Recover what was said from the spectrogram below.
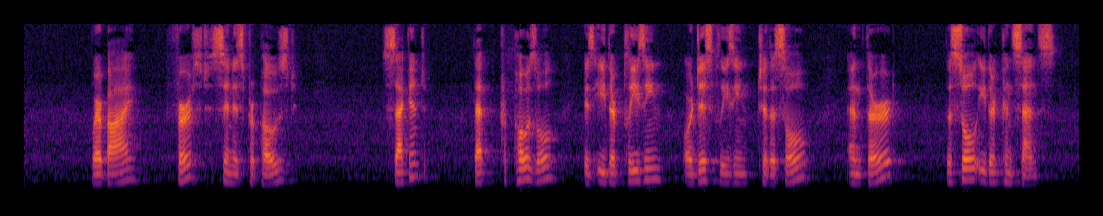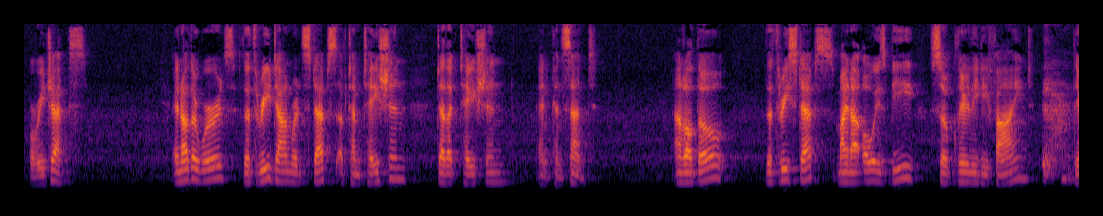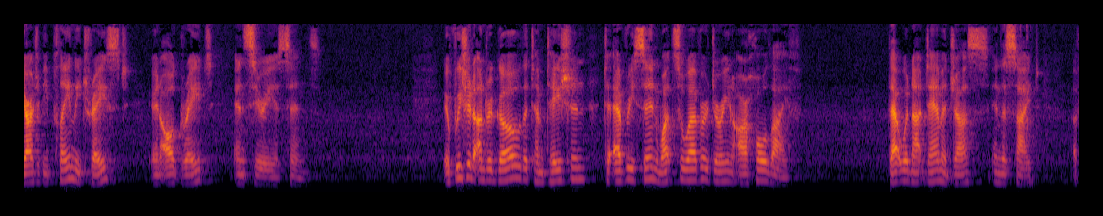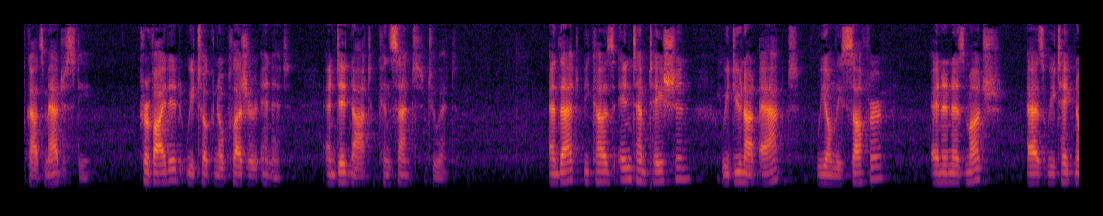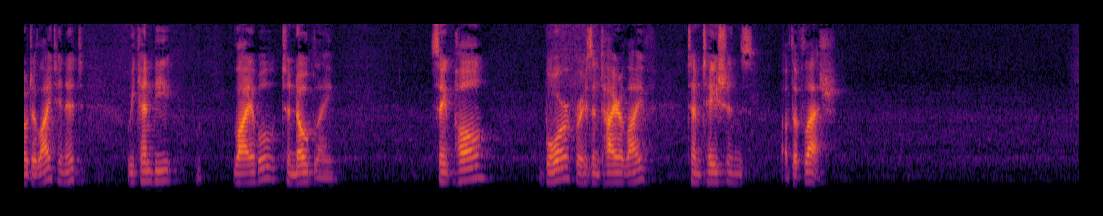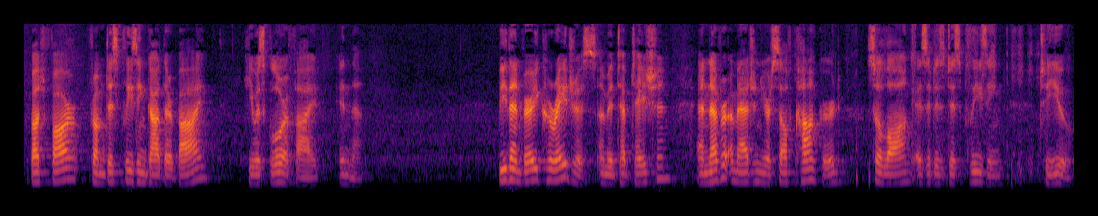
whereby, first, sin is proposed, second, that proposal is either pleasing or displeasing to the soul, and third, the soul either consents or rejects. In other words, the three downward steps of temptation, delectation, and consent. And although the three steps might not always be so clearly defined, they are to be plainly traced in all great and serious sins. If we should undergo the temptation to every sin whatsoever during our whole life, that would not damage us in the sight of God's majesty, provided we took no pleasure in it and did not consent to it. And that because in temptation we do not act, we only suffer, and inasmuch as we take no delight in it, we can be liable to no blame. St. Paul bore for his entire life temptations of the flesh. But far from displeasing God thereby, he was glorified in them. Be then very courageous amid temptation, and never imagine yourself conquered so long as it is displeasing to you,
